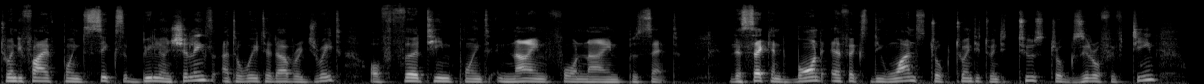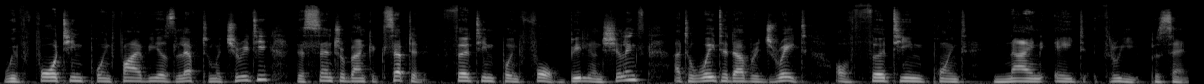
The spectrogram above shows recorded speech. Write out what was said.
25.6 billion shillings at a weighted average rate of 13.949%. The second bond, FXD1 stroke 2022 stroke 015, with 14.5 years left to maturity, the central bank accepted 13.4 billion shillings at a weighted average rate of 13.983%.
